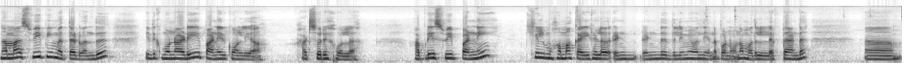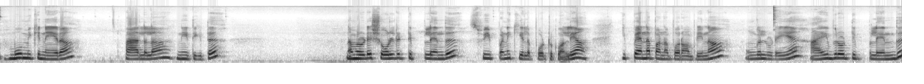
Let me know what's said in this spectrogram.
நம்ம ஸ்வீப்பிங் மெத்தட் வந்து இதுக்கு முன்னாடி பண்ணியிருக்கோம் இல்லையா? ஹட்சுரே ஹோல அப்படியே ஸ்வீப் பண்ணி கீழ்முகமாக கைகளை ரெண்டு ரெண்டு இதுலேயுமே வந்து என்ன பண்ணுவோம்னா முதல்ல லெஃப்ட் ஹேண்டை பூமிக்கு நேராக பேரலாக நீட்டிக்கிட்டு நம்மளுடைய ஷோல்டர் டிப்லேருந்து ஸ்வீப் பண்ணி கீழே போட்டிருக்கோம் இல்லையா? இப்போ என்ன பண்ண போகிறோம் அப்படின்னா உங்களுடைய ஐப்ரோ டிப்லேருந்து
